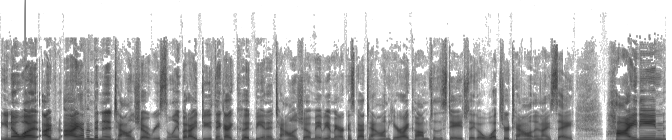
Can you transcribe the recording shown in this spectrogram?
you know what? I've I haven't been in a talent show recently, but I do think I could be in a talent show. Maybe America's Got Talent. Here I come to the stage. They go, "What's your talent?" And I say, "Hiding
